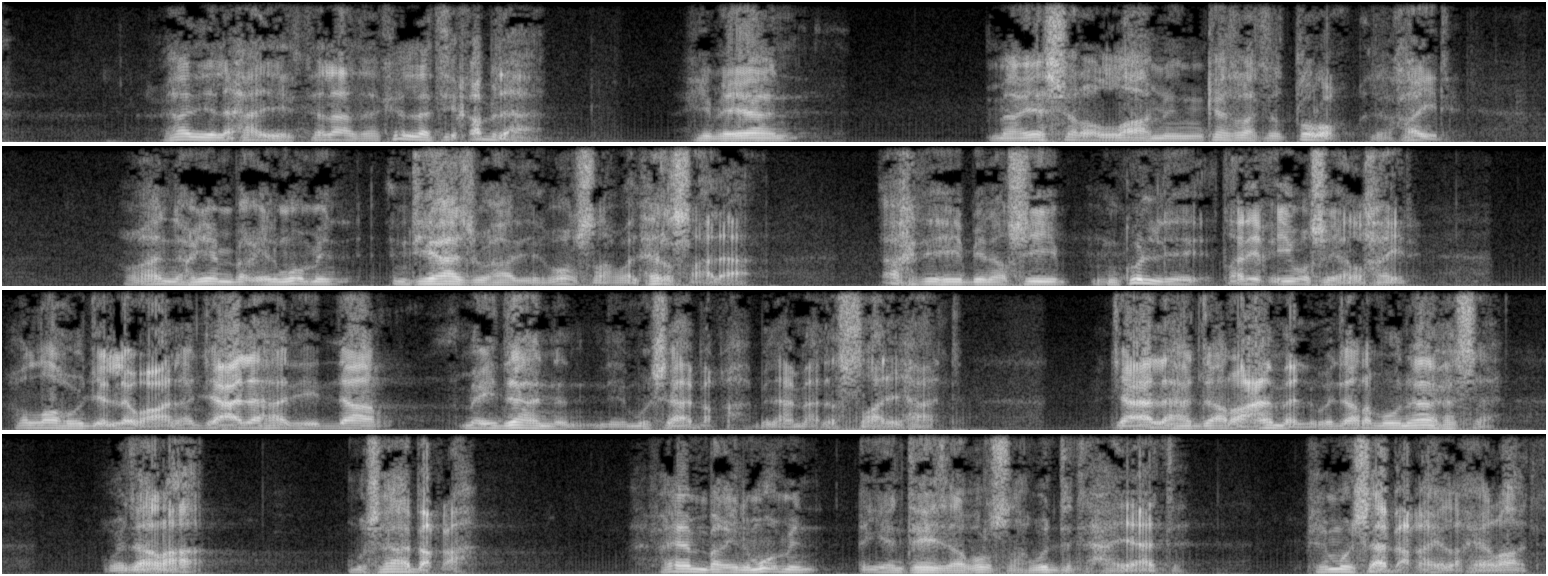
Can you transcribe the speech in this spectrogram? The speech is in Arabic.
هذه الأحاديث الثلاثة كالتي قبلها في بيان ما يسر الله من كثرة الطرق للخير. وأنه ينبغي المؤمن انتهاز هذه الفرصة والحرص على أخذه بنصيب من كل طريق يوصل إلى الخير. فالله جل وعلا جعل هذه الدار ميدانا للمسابقة بالأعمال الصالحات. جعلها دار عمل ودار منافسة ودار مسابقة. فينبغي المؤمن أن ينتهز الفرصة مدة حياته في المسابقة إلى الخيرات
